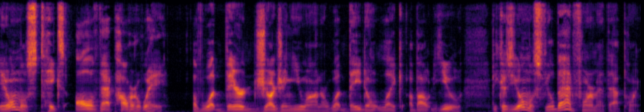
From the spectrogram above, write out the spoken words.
it almost takes all of that power away of what they're judging you on or what they don't like about you because you almost feel bad for them at that point.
